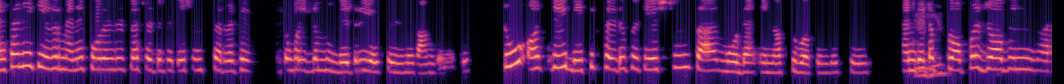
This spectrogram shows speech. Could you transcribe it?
ऐसा नहीं कि अगर मैंने 400 प्लस सर्टिफिकेशन कर रखे तो वो एकदम मैंडेटरी है फ़ील्ड में काम करने के। टू और three basic certification are more than enough to work in this field and get a proper job in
